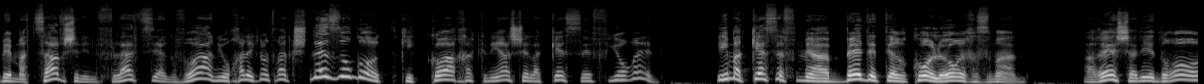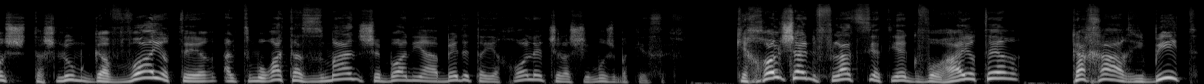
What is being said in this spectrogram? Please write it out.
במצב של אינפלציה גבוהה, אני אוכל לקנות רק שני זוגות, כי כוח הקנייה של הכסף יורד. אם הכסף מאבד את ערכו לאורך זמן, הרי שאני אדרוש תשלום גבוה יותר על תמורת הזמן שבו אני אאבד את היכולת של השימוש בכסף. ככל שהאינפלציה תהיה גבוהה יותר, ככה הריבית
